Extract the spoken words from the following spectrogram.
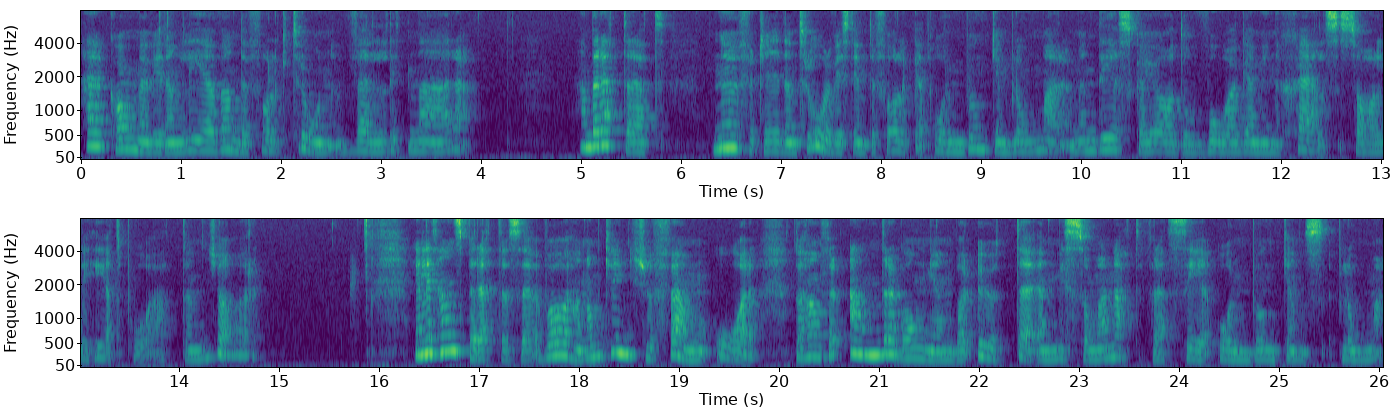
Här kommer vi den levande folktron väldigt nära. Han berättar att nu för tiden tror visst inte folk att ormbunken blommar, men det ska jag då våga min själs salighet på att den gör. Enligt hans berättelse var han omkring 25 år då han för andra gången var ute en midsommarnatt för att se ormbunkens blomma.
